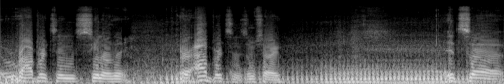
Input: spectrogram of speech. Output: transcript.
uh, Robertsons, you know, the or Albertsons. I'm sorry. It's uh,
